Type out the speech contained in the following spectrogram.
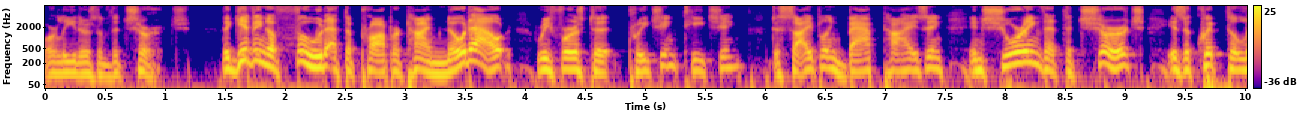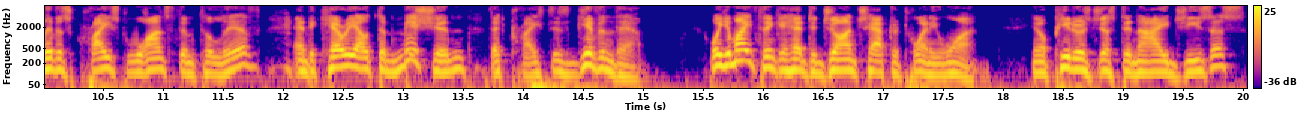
or leaders of the church. The giving of food at the proper time, no doubt, refers to preaching, teaching, discipling, baptizing, ensuring that the church is equipped to live as Christ wants them to live and to carry out the mission that Christ has given them. Well, you might think ahead to John chapter 21. You know, Peter's just denied Jesus.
